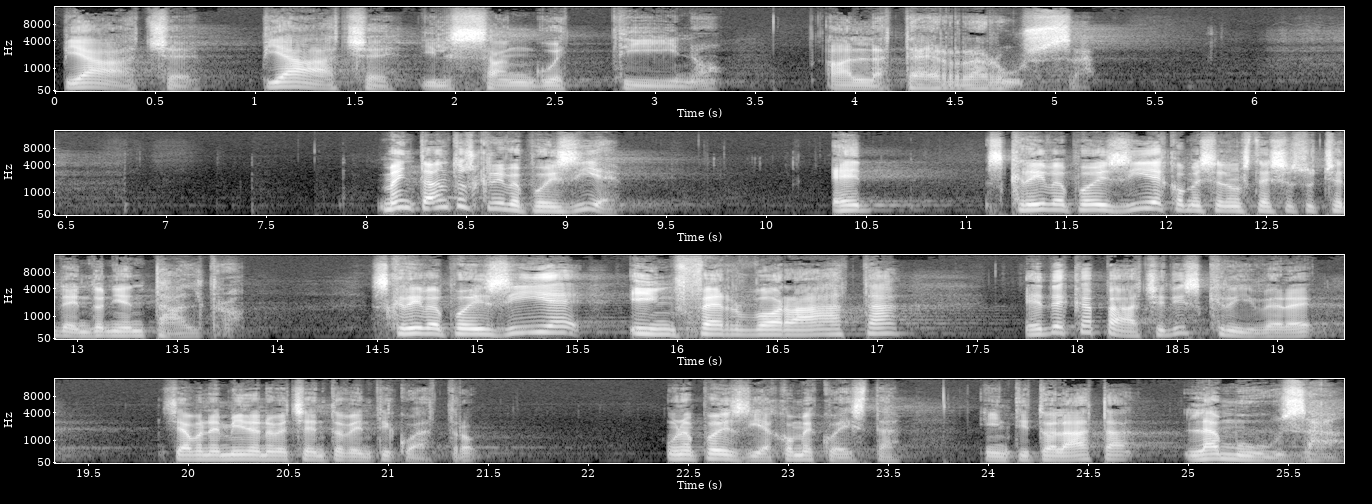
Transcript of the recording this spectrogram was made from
Piace, piace il sanguettino alla terra russa ma intanto scrive poesie e scrive poesie come se non stesse succedendo nient'altro. Scrive poesie infervorata ed è capace di scrivere, siamo nel 1924, una poesia come questa, intitolata La Musa.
